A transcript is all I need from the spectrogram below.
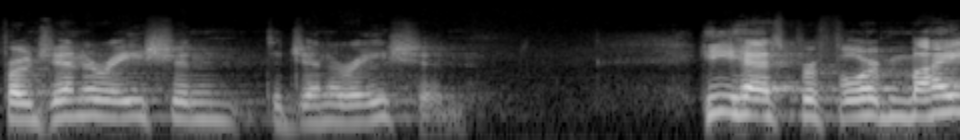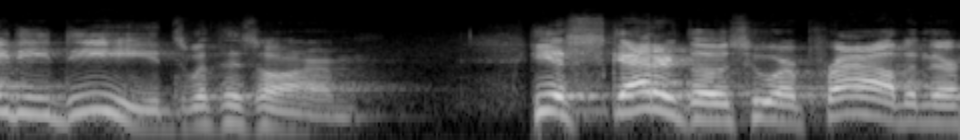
from generation to generation. He has performed mighty deeds with his arm. He has scattered those who are proud in their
